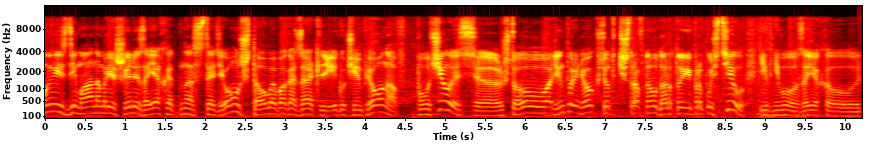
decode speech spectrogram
Мы с Диманом решили заехать на стадион, чтобы показать Лигу Чемпионов. Получилось, э, что один паренек все-таки штрафной удар-то и пропустил, и в него заехал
